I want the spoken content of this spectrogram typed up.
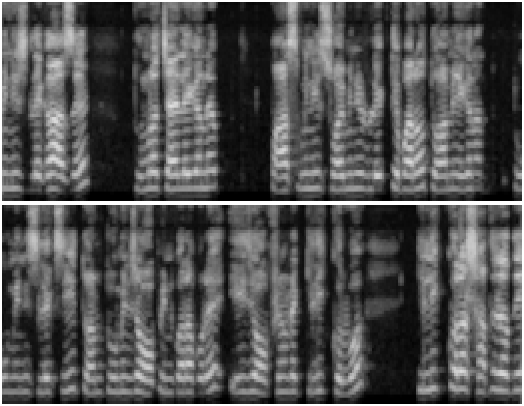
মিনিটস লেখা আছে। তোমরা চাইলে এখানে পাঁচ মিনিট ছয় মিনিট লিখতে পারো। তো আমি এখানে টু মিনিটস লিখছি, তো আমি টু মিনিটস ওপেন করার পরে এই যে অপশনটা ক্লিক করব ক্লিক করার সাথে সাথে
